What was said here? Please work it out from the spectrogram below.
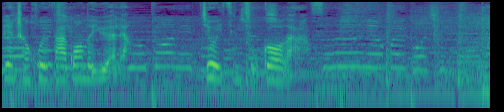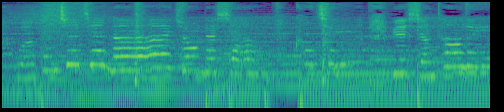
变成会发光的月亮，就已经足够了。我们之间的爱重得像空气，越想逃离，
